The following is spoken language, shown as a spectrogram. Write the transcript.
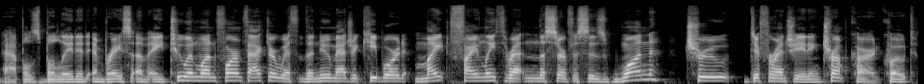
Apple's belated embrace of a two in one form factor with the new Magic Keyboard might finally threaten the Surface's one true differentiating trump card. Quote,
